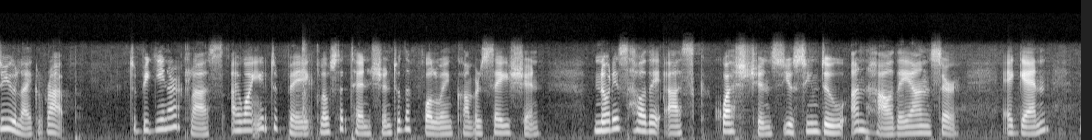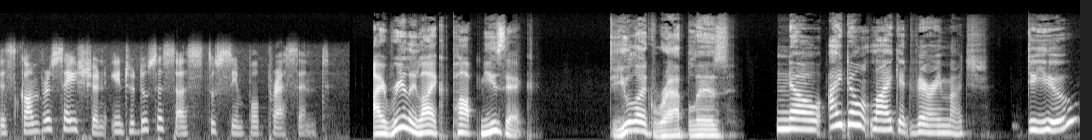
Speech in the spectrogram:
Do you like rap? To begin our class, I want you to pay close attention to the following conversation. Notice how they ask questions using do and how they answer. Again, this conversation introduces us to simple present. I really like pop music. Do you like rap, Liz? No, I don't like it very much. Do you?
